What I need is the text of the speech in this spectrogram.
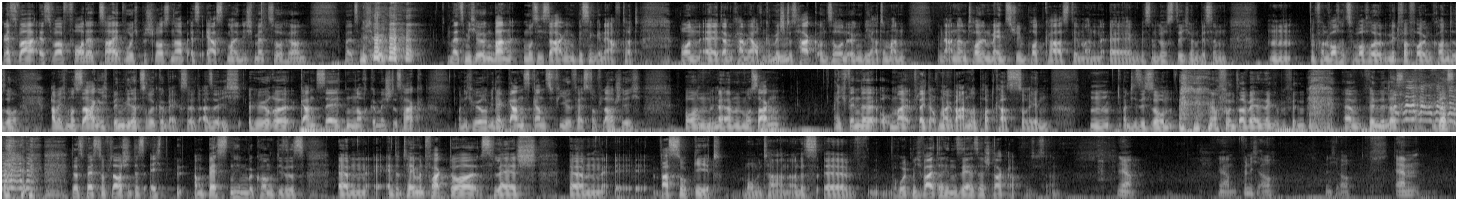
es war, es war vor der Zeit, wo ich beschlossen habe, es erstmal nicht mehr zu hören, weil es mich, irg weil es mich irgendwann, muss ich sagen, ein bisschen genervt hat. Und äh, dann kam ja auch gemischtes Hack und so und irgendwie hatte man einen anderen tollen Mainstream-Podcast, den man äh, ein bisschen lustig und ein bisschen von Woche zu Woche mitverfolgen konnte. So. Aber ich muss sagen, ich bin wieder zurückgewechselt. Also ich höre ganz selten noch gemischtes Hack und ich höre wieder ganz, ganz viel fest und flauschig. Und ähm, muss sagen, ich finde, um mal vielleicht auch mal über andere Podcasts zu reden, mh, die sich so auf unserer Wellenlänge befinden, ähm, finde, dass, dass, dass Fest und Flauschig das echt am besten hinbekommt, dieses ähm, Entertainment-Faktor slash ähm, äh, was so geht momentan. Und das äh, holt mich weiterhin sehr, sehr stark ab, muss ich sagen. Ja. Ja, finde ich auch. Finde ich auch. Ähm,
